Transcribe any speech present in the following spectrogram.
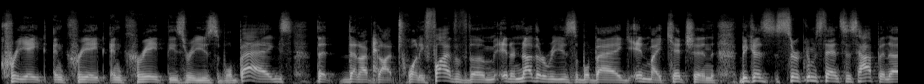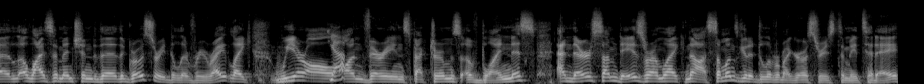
create and create and create these reusable bags that then I've got 25 of them in another reusable bag in my kitchen because circumstances happen. Uh, Eliza mentioned the, the grocery delivery, right? Like we are all Yep. on varying spectrums of blindness. And there are some days where I'm like, nah, someone's going to deliver my groceries to me today.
